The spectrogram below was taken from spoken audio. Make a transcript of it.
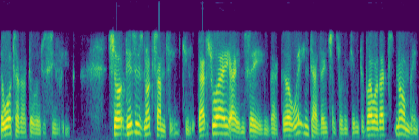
the water that they were receiving. So this is not something new. That's why I'm saying that there were interventions when it came to power that no man.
